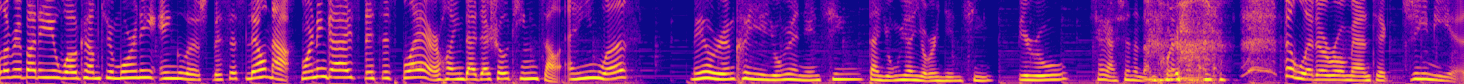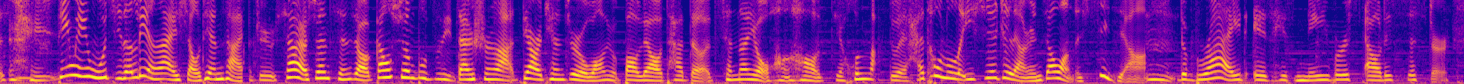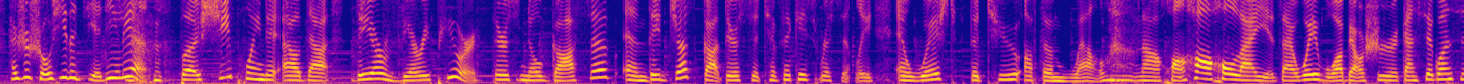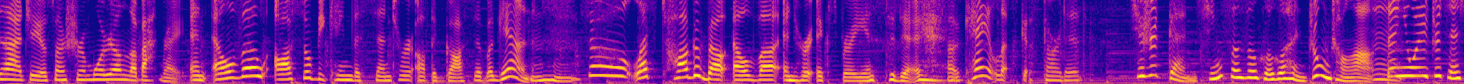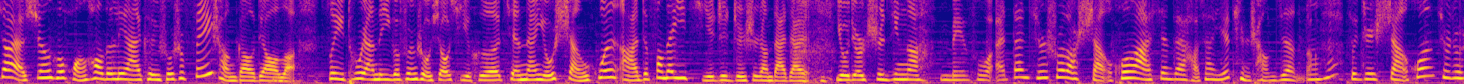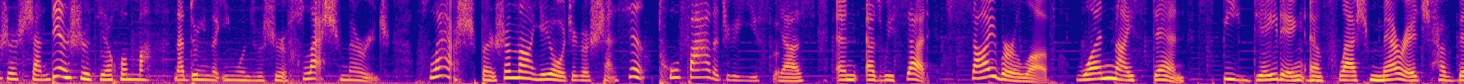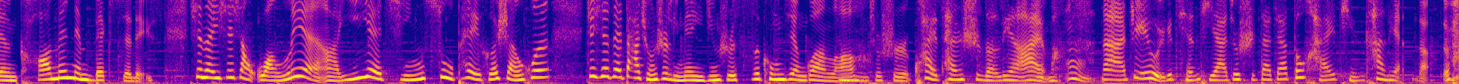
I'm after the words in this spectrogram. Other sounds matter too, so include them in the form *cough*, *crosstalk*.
Hello, everybody. Welcome to Morning English. This is Leona. Morning, guys. This is Blair. 欢迎大家收听早安英文。没有人可以永远年轻，但永远有人年轻。比如萧亚轩的男朋友。a little romantic genius，平民无奇的恋爱小天才。这个萧亚轩前脚刚宣布自己单身啊，第二天就有网友爆料她的前男友黄皓结婚了。对，还透露了一些这两人交往的细节啊。嗯，The bride is his neighbor's eldest sister，还是熟悉的姐弟恋。But *laughs* she pointed out that they are very pure. There's no gossip, and they just got their certificates recently and wished the two of them well. *laughs* 表示感谢关心啊，这也算是默认了吧。Right, and Elva also became the center of the gossip again. Mm-hmm. So let's talk about Elva and her experience today. Okay, let's get started. 其实感情分分合合很正常啊，但因为之前萧亚轩和黄浩的恋爱可以说是非常高调了，所以突然的一个分手消息和前男友闪婚啊，这放在一起，这真是让大家有点吃惊啊。*laughs* 没错，哎，但其实说到闪婚啊，现在好像也挺常见的，所以这闪婚其实就是闪电式结婚嘛。那对应的英文就是 flash marriage。flash 本身呢也有这个闪现、突发的这个意思。Yes, and as we said, cyber love, one night stand. speed dating and flash marriage have been common in big cities。现在一些像网恋啊、一夜情、速配和闪婚，这些在大城市里面已经是司空见惯了，嗯、就是快餐式的恋爱嘛。嗯，那这也有一个前提啊，就是大家都还挺看脸的，对吧？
